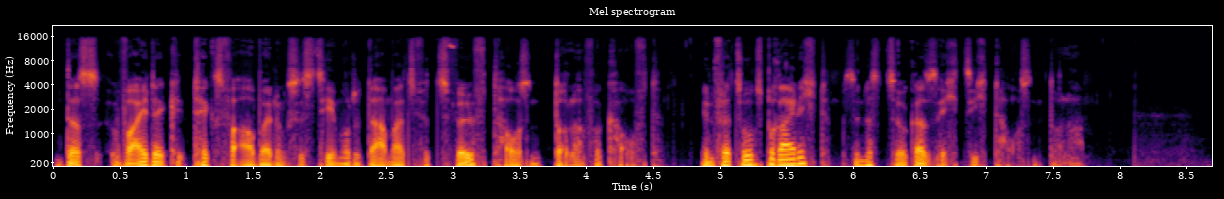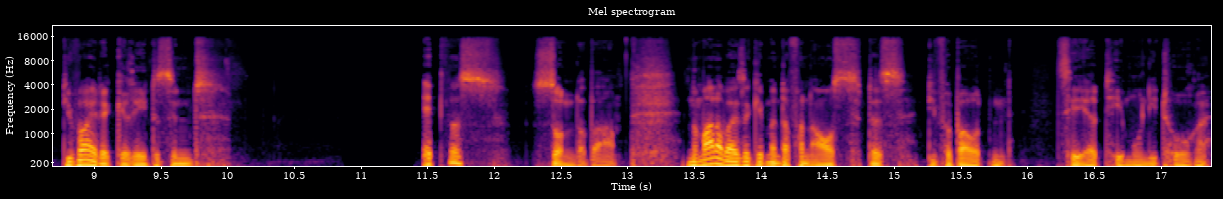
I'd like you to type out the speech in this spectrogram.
Das Weidek Textverarbeitungssystem wurde damals für 12.000 Dollar verkauft. Inflationsbereinigt sind es ca. 60.000 Dollar. Die Weidek-Geräte sind etwas sonderbar. Normalerweise geht man davon aus, dass die verbauten CRT-Monitore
